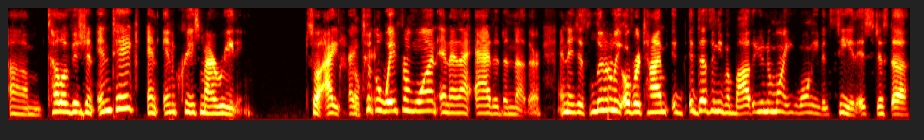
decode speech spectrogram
um, television intake and increase my reading. So I, I okay. took away from one and then I added another. And then just literally over time, it, it doesn't even bother you no more. You won't even see it. It's just a,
